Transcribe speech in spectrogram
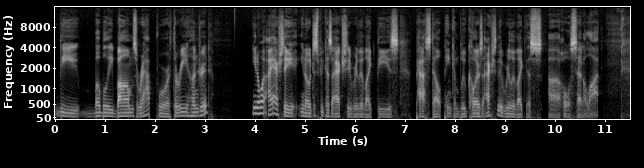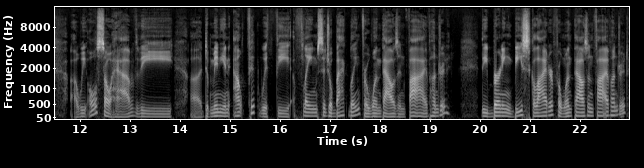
The Bubbly Bombs wrap for 300 you know what? I actually, you know, just because I actually really like these pastel pink and blue colors, I actually really like this uh, whole set a lot. Uh, we also have the uh, Dominion outfit with the Flame Sigil back bling for 1,500. The Burning Beast glider for 1,500.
